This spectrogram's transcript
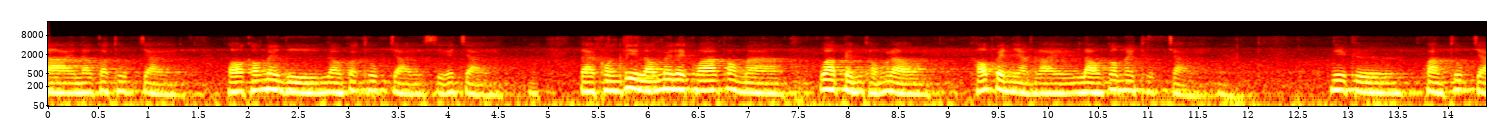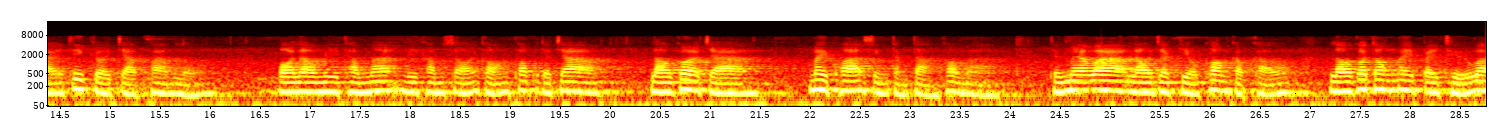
ตายเราก็ทุกข์ใจ พอเขาไม่ดีเราก็ทุกข์ใจเสียใจ แต่คนที่เราไม่ได้คว้าเข้ามาว่าเป็นของเรา เขาเป็นอย่างไรเราก็ไม่ทุกข์ใจ นี่คือความทุกข์ใจที่เกิดจากความหลง พอเรามีธรรมะมีคำสอนของพระพุทธเจ้า เราก็จะไม่คว้าสิ่งต่างๆเข้ามา ถึงแม้ว่าเราจะเกี่ยวข้องกับเขา เราก็ต้องไม่ไปถือว่า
